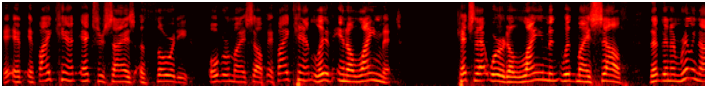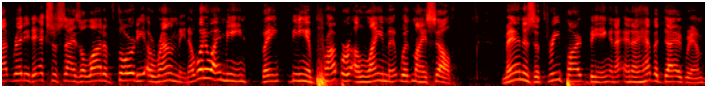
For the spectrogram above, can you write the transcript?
If, if I can't exercise authority over myself, if I can't live in alignment, catch that word, alignment with myself, then, then I'm really not ready to exercise a lot of authority around me. Now, what do I mean by being in proper alignment with myself? Man is a three part being, and I, and I have a diagram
